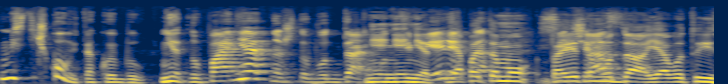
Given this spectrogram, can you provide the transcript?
местечковый такой был. Нет, ну понятно, что вот да. Не, вот не, нет, я поэтому, поэтому да, я вот и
